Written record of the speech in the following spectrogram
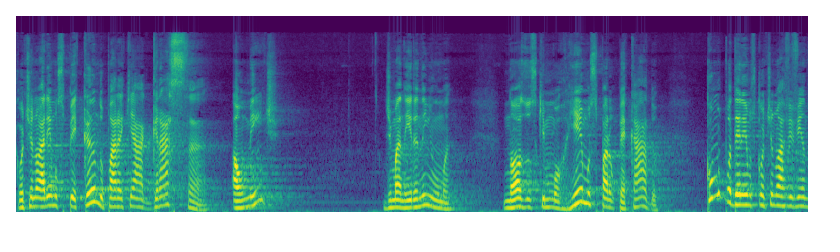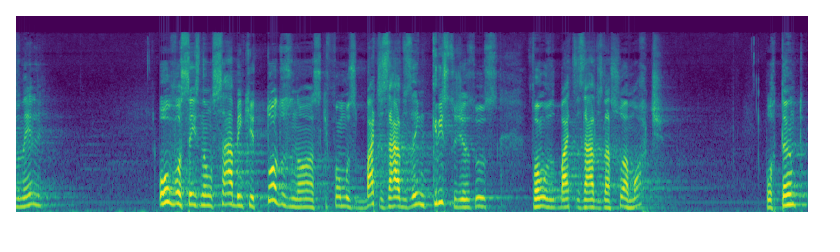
Continuaremos pecando para que a graça aumente? De maneira nenhuma. Nós, os que morremos para o pecado, como poderemos continuar vivendo nele? Ou vocês não sabem que todos nós que fomos batizados em Cristo Jesus, fomos batizados na Sua morte? Portanto,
